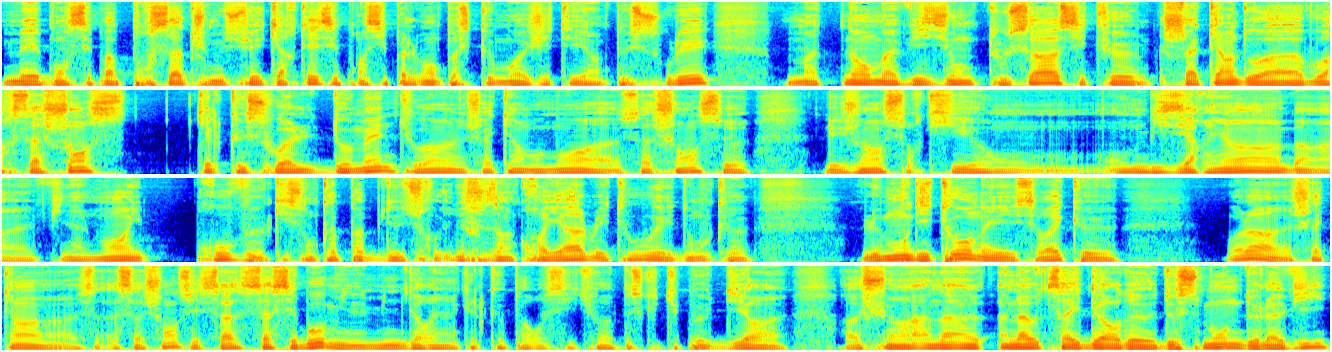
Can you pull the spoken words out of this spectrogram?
Mais bon, c'est pas pour ça que je me suis écarté. C'est principalement parce que moi j'étais un peu saoulé. Maintenant, ma vision de tout ça, c'est que chacun doit avoir sa chance quel que soit le domaine, tu vois, chacun un moment a sa chance. Les gens sur qui on, on ne misait rien, ben finalement ils prouvent qu'ils sont capables de, de, choses incroyables et tout. Et donc le monde y tourne et c'est vrai que voilà, chacun a sa chance et ça, ça c'est beau, mine de rien, quelque part aussi, tu vois, parce que tu peux te dire, ah, je suis un, un outsider de, de, ce monde, de la vie,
